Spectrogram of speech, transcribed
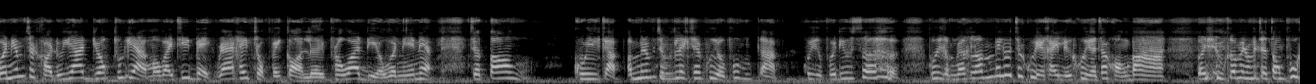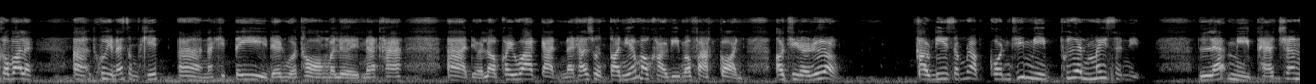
วันนี้มันจะขออนุญาตยกทุกอย่างมาไว้ที่เบรกแรกให้จบไปก่อนเลย เพราะว่าเดี๋ยววันนี้เนี่ยจะต้องคุยกับเอ้าไม่รู้จะเรียกใช้คุยกับผู้กำกับ คุยกับโปรดิวเซอร์คุยกับนักร้องไม่รู้จะคุยกับใครหรือคุยกับเจ้าของบาร์วันนี้ก็ไม่รู้จะต้องพูดคำว่าอะไรอะคุยกับนักสมคิดอ่านักคิตตี้เดินหัวทองมาเลยนะคะอ่าเดี๋ยวเราค่อยว่ากันนะคะ ส่วนตอนนี้เอาข่าวดีมาฝากก่อน เอาทีละเรื่องข่าวดีสำหรับคนที่มีเพื่อนไม่สนิท และมีแพชชั่น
